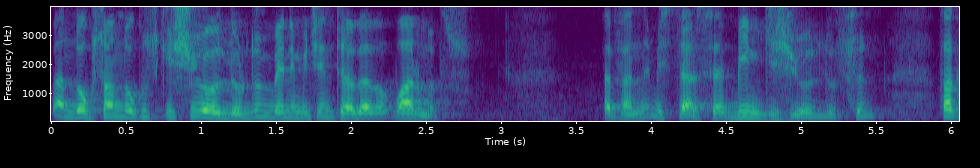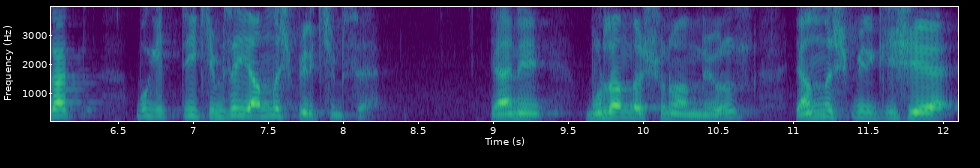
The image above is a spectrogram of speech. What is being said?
Ben 99 kişiyi öldürdüm. Benim için tövbe var mıdır? Efendim isterse bin kişi öldürsün. Fakat bu gittiği kimse yanlış bir kimse. Yani buradan da şunu anlıyoruz. Yanlış bir kişiye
